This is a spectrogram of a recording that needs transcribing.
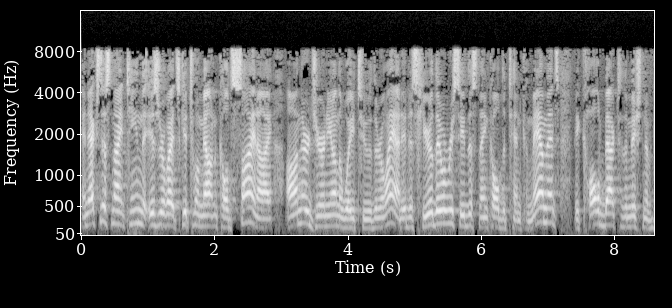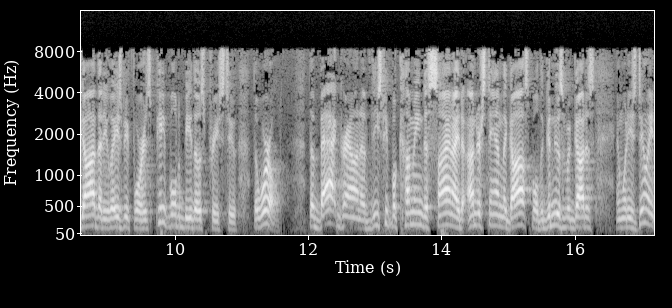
In Exodus 19, the Israelites get to a mountain called Sinai on their journey on the way to their land. It is here they will receive this thing called the Ten Commandments, be called back to the mission of God that he lays before his people to be those priests to the world. The background of these people coming to Sinai to understand the gospel, the good news of what God is and what He's doing,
